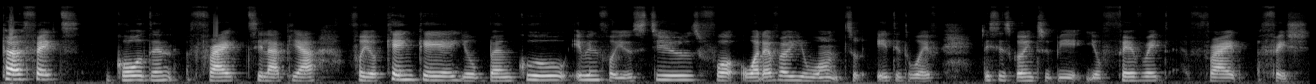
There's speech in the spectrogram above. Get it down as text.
perfect golden fried tilapia for your kenkey your banku even for your stews for whatever you want to eat it with. This is going to be your favorite fried fish.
